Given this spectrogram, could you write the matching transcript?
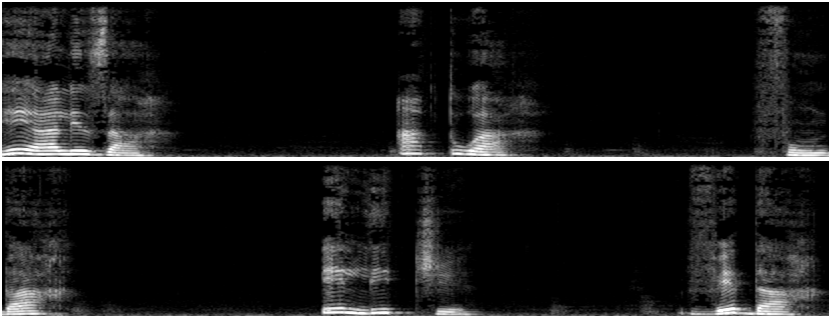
realizar, atuar, fundar, elite, vedar,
